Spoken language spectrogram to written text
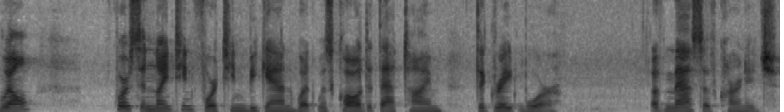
Well, of course, in 1914 began what was called at that time the Great War of massive carnage.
